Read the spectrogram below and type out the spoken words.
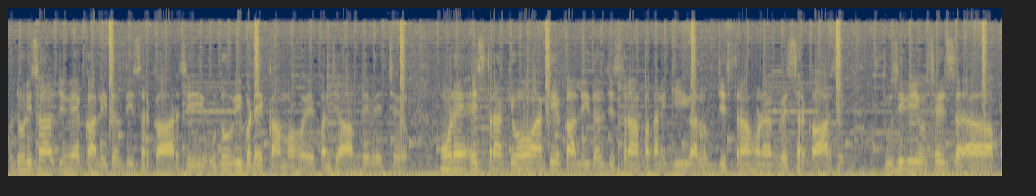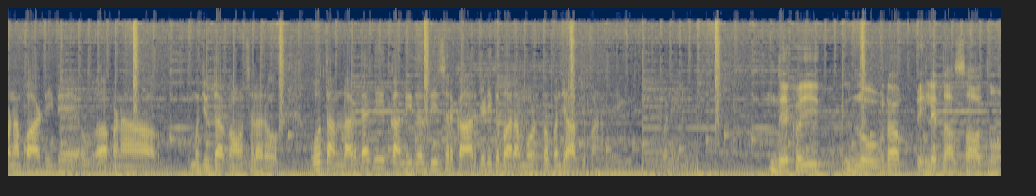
ਪੰਡੋਰੀ ਸਾਹਿਬ ਜਿਵੇਂ ਅਕਾਲੀ ਦਲ ਦੀ ਸਰਕਾਰ ਸੀ, ਉਦੋਂ ਵੀ ਬੜੇ ਕੰਮ ਹੋਏ ਪੰਜਾਬ ਦੇ ਵਿੱਚ। ਹੁਣ ਇਸ ਤਰ੍ਹਾਂ ਕਿਉਂ ਆ ਕਿ ਅਕਾਲੀ ਦਲ ਜਿਸ ਤਰ੍ਹਾਂ, ਪਤਾ ਨਹੀਂ ਕੀ ਗੱਲ, ਜਿਸ ਤਰ੍ਹਾਂ ਹੁਣ ਅੱਗੇ ਸਰਕਾਰ ਸੀ। ਤੁਸੀਂ ਵੀ ਉਸੇ ਆਪਣਾ ਪਾਰਟੀ ਦੇ ਆਪਣਾ ਮੌਜੂਦਾ ਕਾਉਂਸਲਰ ਹੋ। ਉਹ ਤੁਹਾਨੂੰ ਲੱਗਦਾ ਕਿ ਅਕਾਲੀ ਦਲ ਦੀ ਸਰਕਾਰ ਜਿਹੜੀ ਦੁਬਾਰਾ ਮੁੜ ਤੋਂ ਪੰਜਾਬ 'ਚ ਬਣ ਜਾਏਗੀ, ਬਣੇਗੀ? ਦੇਖੋ ਜੀ, ਲੋਕ ਨਾ ਪਿਛਲੇ 10 ਸਾਲ ਤੋਂ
